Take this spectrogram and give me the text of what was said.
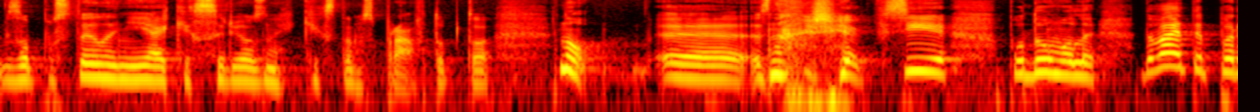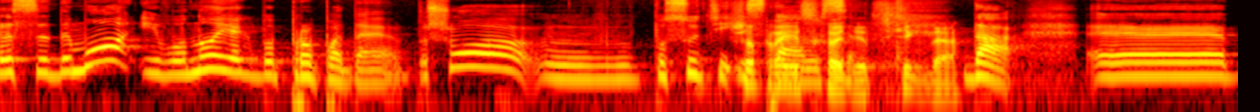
запустили ніяких серйозних якихось там справ. Тобто, ну. Е, знаєш, як всі подумали, давайте пересидимо, і воно якби пропаде. Що е, по суті Що і сталося. происходит всегда. Да. Е,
